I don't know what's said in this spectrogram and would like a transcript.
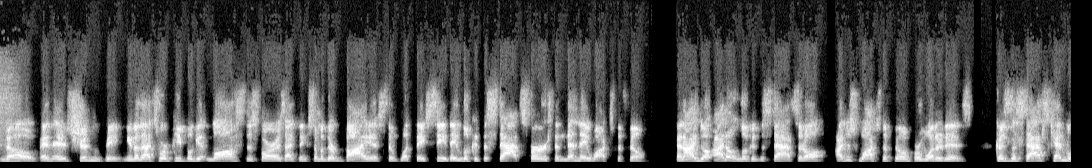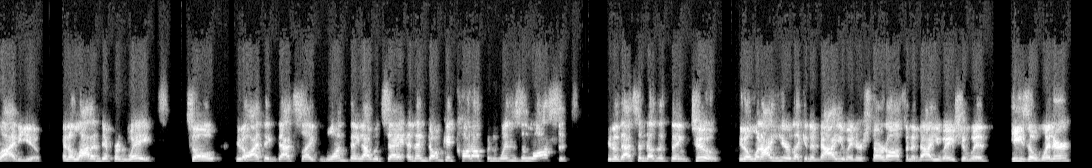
no, and it shouldn't be. You know, that's where people get lost as far as I think some of their bias and what they see. They look at the stats first and then they watch the film. And I go, I don't look at the stats at all. I just watch the film for what it is because the stats can lie to you in a lot of different ways. So, you know, I think that's like one thing I would say. And then don't get caught up in wins and losses. You know, that's another thing too. You know, when I hear like an evaluator start off an evaluation with, he's a winner,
